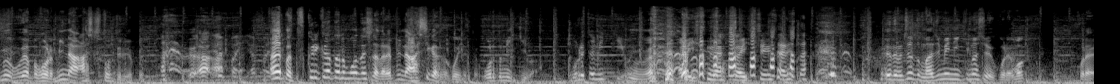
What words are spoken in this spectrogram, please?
もうやっぱほらみんな足取ってるよ やっぱり。ああやっぱ作り方の問題だからみんな足がかっこいいんだって俺とミッキーは。俺とミッキーは、うん。一緒にされた。えでもちょっと真面目にいきましょうよこれ。わこれ。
